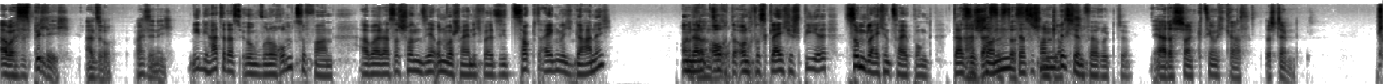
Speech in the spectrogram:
Aber es ist billig. Also, weiß ich nicht. Nee, die hatte das irgendwo noch rumzufahren. Aber das ist schon sehr unwahrscheinlich, weil sie zockt eigentlich gar nicht. Und, Und dann, dann auch, so. auch noch das gleiche Spiel zum gleichen Zeitpunkt. Das Ah, ist das schon, ist das, das ist schon ein bisschen verrückte. Ja, das ist schon ziemlich krass. Das stimmt.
